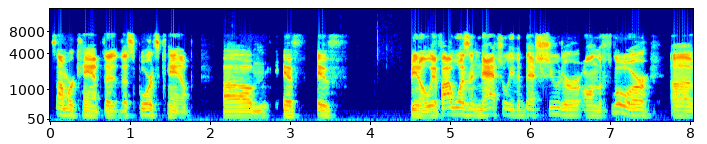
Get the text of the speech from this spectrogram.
summer camp, the the sports camp, um, if if you know if I wasn't naturally the best shooter on the floor, uh,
